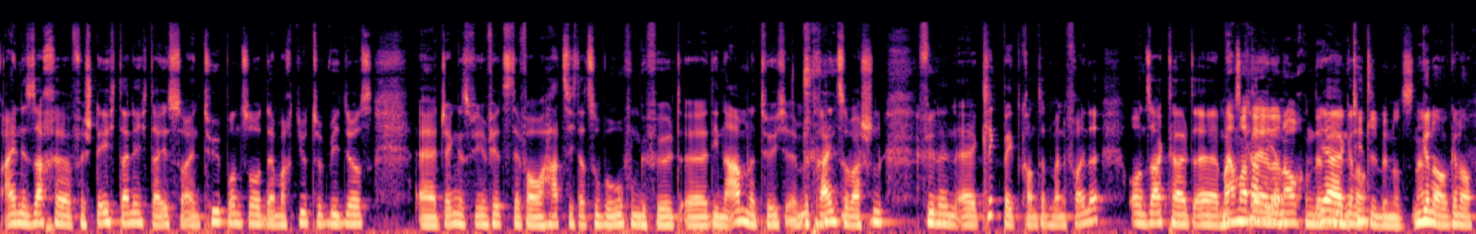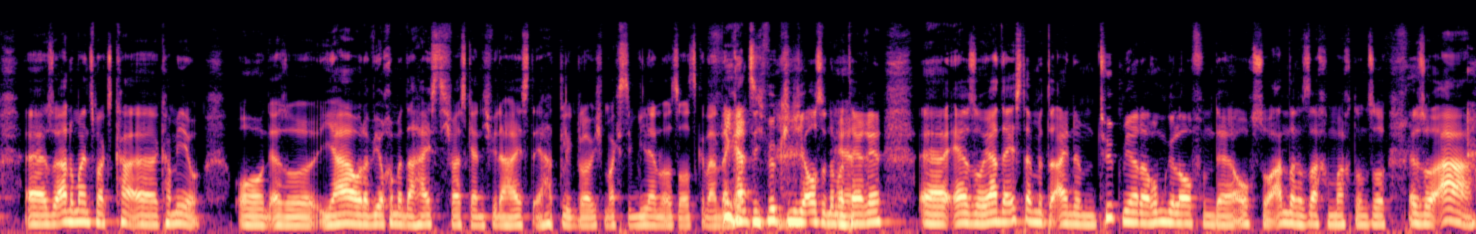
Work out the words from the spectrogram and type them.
eine Sache verstehe ich da nicht, da ist so ein Typ und so, der macht YouTube-Videos. Äh, Jengis44 TV hat sich dazu berufen gefühlt, äh, die Namen natürlich äh, mit reinzuwaschen für den äh, Clickbait-Content, meine Freunde, und sagt halt, äh, Namen hat er ja Cameo. dann auch in der Ja, genau. Titel benutzt, ne? Genau, genau. Äh, so, ja, du meinst Max Ca äh, Cameo. Und er so, ja, oder wie auch immer der heißt, ich weiß gar nicht, wie der heißt. Er hat, glaube ich, Maximilian oder so ausgenannt. Er Ja. kennt sich wirklich nicht aus in der Ja. Materie. Äh, er so, ja, der ist da mit einem Typen ja da rumgelaufen, der auch so andere Sachen macht und so. Er so, ah,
